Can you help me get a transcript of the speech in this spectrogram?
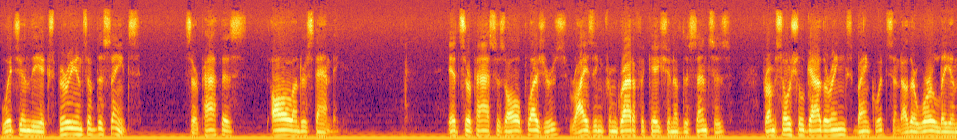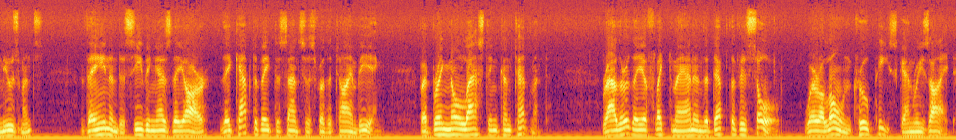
which in the experience of the saints surpasseth all understanding. It surpasses all pleasures rising from gratification of the senses, from social gatherings, banquets, and other worldly amusements. Vain and deceiving as they are, they captivate the senses for the time being, but bring no lasting contentment. Rather, they afflict man in the depth of his soul, where alone true peace can reside.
